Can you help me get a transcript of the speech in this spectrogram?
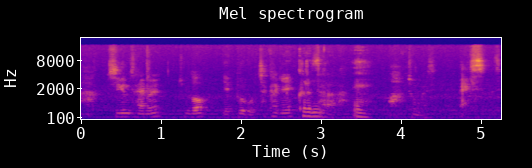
아, 지금 삶을 좀 더 예쁘고 착하게 그럼요 살아라. 예. 아 좋은 말씀. 알겠습니다.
